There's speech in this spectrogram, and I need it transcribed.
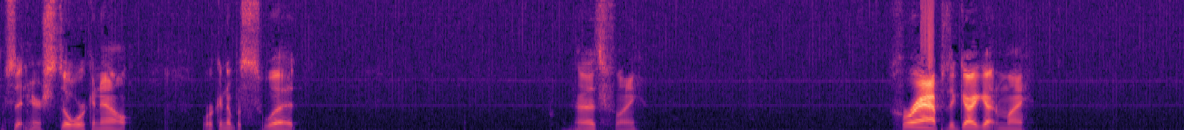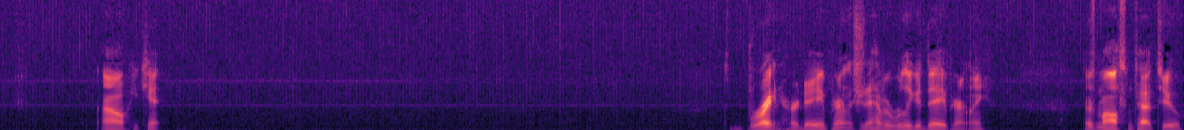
I'm sitting here still working out, working up a sweat. That's funny. Crap, the guy got in my... Oh, he can't... It's bright in her day. Apparently she didn't have a really good day, apparently. There's my awesome tattoo.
